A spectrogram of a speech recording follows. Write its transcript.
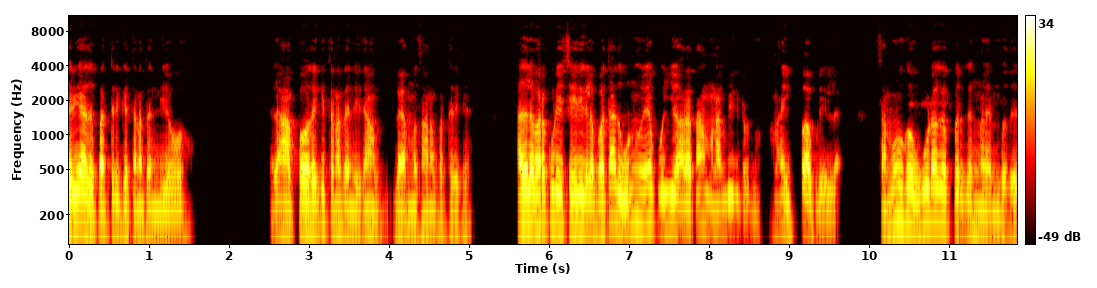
தெரியாது பத்திரிக்கை தினத்தந்தியோ இல்லை அப்போதைக்கு தினத்தந்தி தான் ஃபேமஸான பத்திரிக்கை. அதில் வரக்கூடிய செய்திகளை பார்த்தா அது உண்மையே பொய்யோ அதை தான் நம்ம நம்பிக்கிட்டு இருந்தோம். ஆனால் இப்போ அப்படி இல்லை. சமூக ஊடக பெருக்கங்கள் என்பது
